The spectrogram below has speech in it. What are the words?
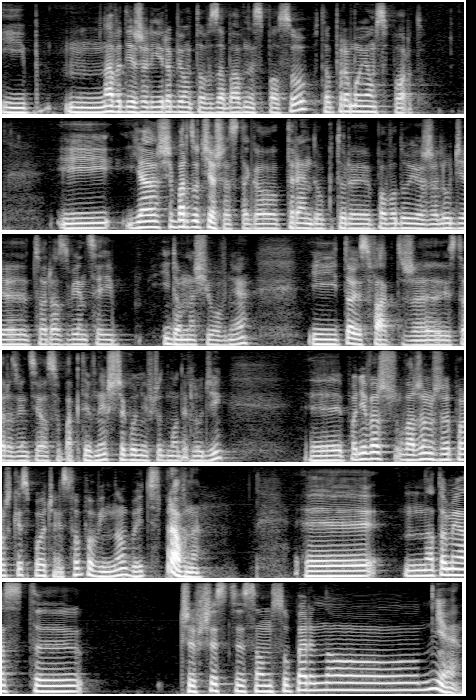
I mm, nawet jeżeli robią to w zabawny sposób, to promują sport. I ja się bardzo cieszę z tego trendu, który powoduje, że ludzie coraz więcej idą na siłownię. I to jest fakt, że jest coraz więcej osób aktywnych, szczególnie wśród młodych ludzi, yy, ponieważ uważam, że polskie społeczeństwo powinno być sprawne. Yy, Natomiast yy, czy wszyscy są super? No nie.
